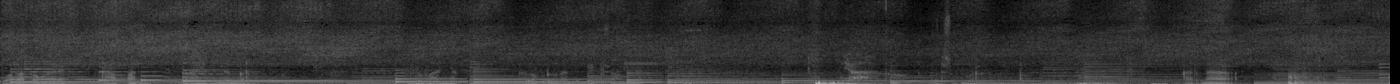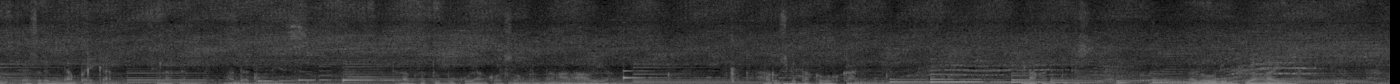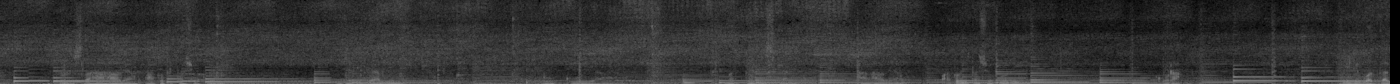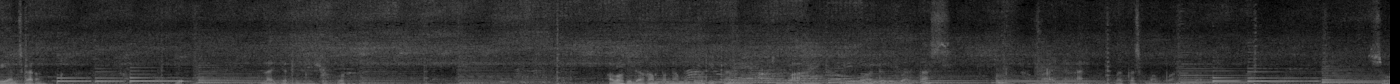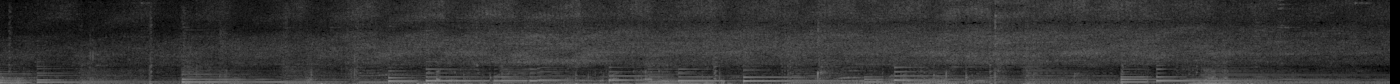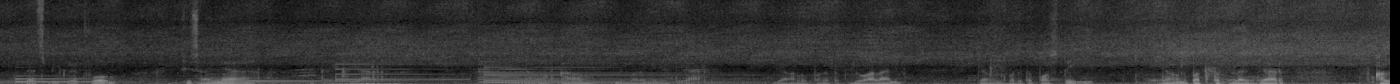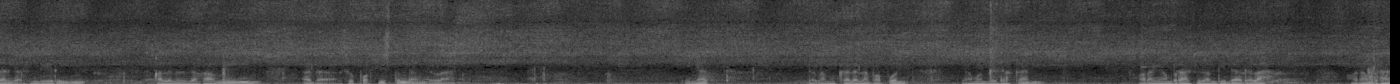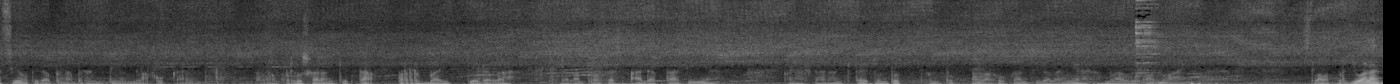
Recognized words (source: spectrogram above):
Suara tongerek kapan terakhir didengar dijamin buku yang bertuliskan hal-hal yang patut kita syukuri kurang. Jadi buat kalian sekarang yuk belajar bersyukur Allah tidak akan pernah memberikan cobaan di luar dari batas. Hambanya kan batas kemampuan let's be grateful. Sisanya kita ikhtiar. Tawakal dibarengi ikhtiar. Jangan lupa tetap jualan jangan lupa tetap posting jangan lupa tetap belajar. Kalian nggak sendiri kalian ada kami ada support system yang jelas. Ingat dalam keadaan apa pun yang membedakan orang yang berhasil dan tidak adalah orang berhasil tidak pernah berhenti melakukan yang perlu sekarang kita perbaiki adalah dalam proses adaptasinya. Karena sekarang kita dituntut untuk melakukan segalanya melalui online. Selamat berjualan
